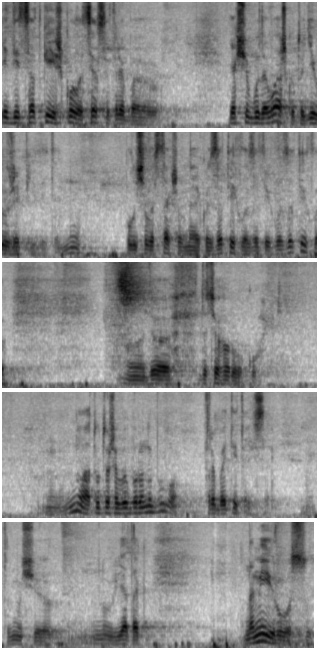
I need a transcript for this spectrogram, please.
і дитсадки, і школи, це все треба. Якщо буде важко, тоді ви вже підете. Ну, вийшло так, що вона якось затихла, затихла, затихла до, до цього року. Ну, а тут уже вибору не було. Треба йти та й все. Тому що ну, я так, на мій розсуд,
